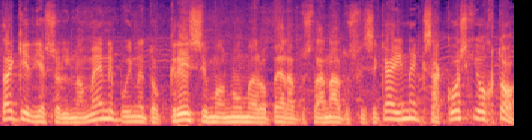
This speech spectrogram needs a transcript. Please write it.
7.287 και οι διασωληνωμένοι που είναι το κρίσιμο νούμερο πέρα από τους θανάτους φυσικά είναι 608.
